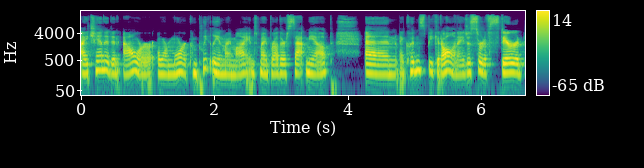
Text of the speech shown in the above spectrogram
I chanted an hour or more completely in my mind. My brother sat me up and I couldn't speak at all. And I just sort of stared,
